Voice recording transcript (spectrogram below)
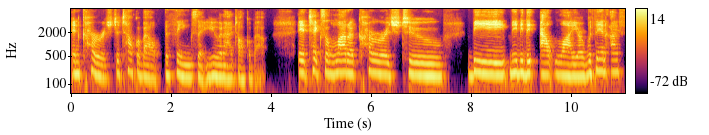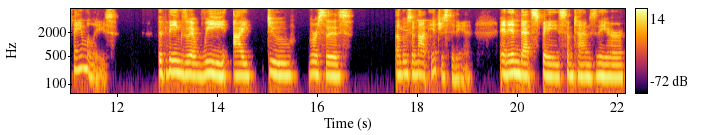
and courage to talk about the things that you and I talk about. It takes a lot of courage to be maybe the outlier within our families. The things that we, I do versus others are not interested in. And in that space, sometimes there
